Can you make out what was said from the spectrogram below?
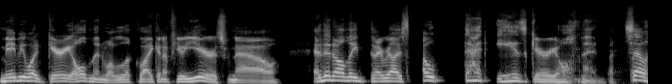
maybe what Gary Oldman will look like in a few years from now. And then only did I realize, oh, that is Gary Oldman. So,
